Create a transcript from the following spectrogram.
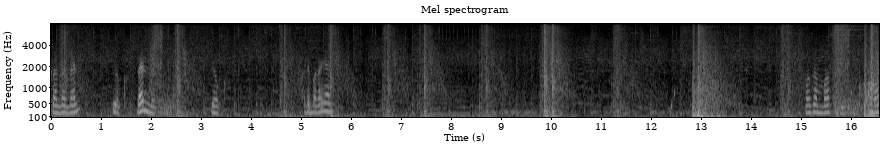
Galiba ben. Yok. Ben mi? Yok. Hadi bana gel. Bazen basmıyor. Aha.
